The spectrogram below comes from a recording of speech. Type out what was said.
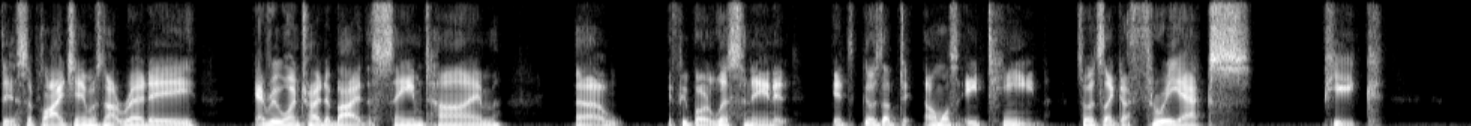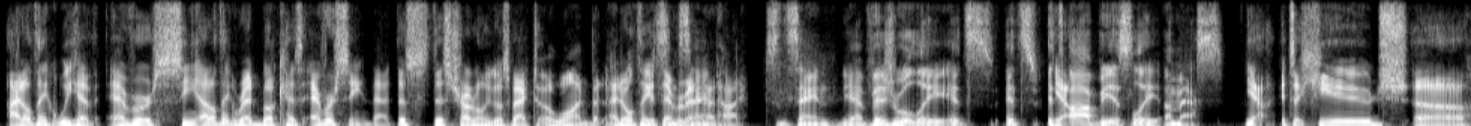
The supply chain was not ready. Everyone tried to buy at the same time. Uh, if people are listening, it, it goes up to almost 18. So it's like a 3X peak. I don't think we have ever seen, I don't think Redbook has ever seen that. This, this chart only goes back to 01, but I don't think it's, It's ever been that high. It's insane. Yeah. Visually, it's it's it's Yeah. obviously a mess. Yeah, it's a huge uh,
